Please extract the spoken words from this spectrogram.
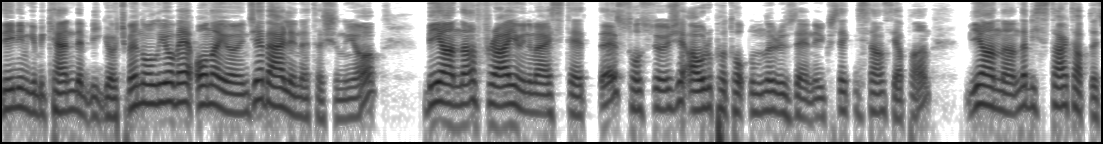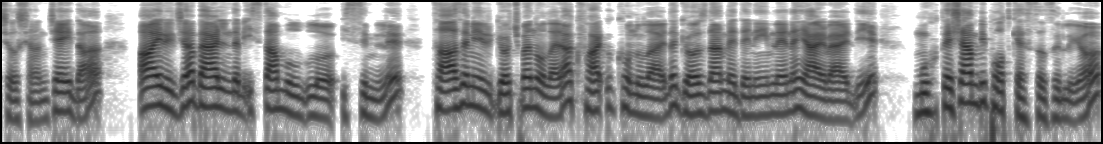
dediğim gibi kendi bir göçmen oluyor ve 10 ay önce Berlin'e taşınıyor. Bir yandan Freie Üniversitede sosyoloji Avrupa toplumları üzerine yüksek lisans yapan bir yandan da bir startupta çalışan Ceyda ayrıca Berlin'de bir İstanbullu isimli taze bir göçmen olarak farklı konularda gözlem ve deneyimlerine yer verdiği muhteşem bir podcast hazırlıyor.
